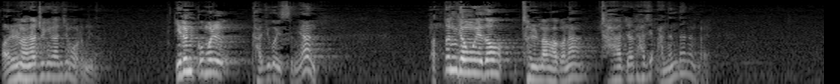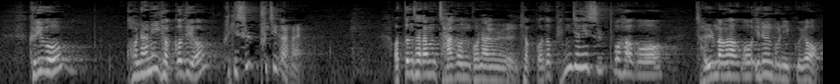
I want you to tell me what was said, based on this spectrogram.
얼마나 중요한지 모릅니다. 이런 꿈을 가지고 있으면 어떤 경우에도 절망하거나 좌절하지 않는다는 거예요. 그리고 고난이 겪어도요, 그렇게 슬프지가 않아요. 어떤 사람은 작은 고난을 겪어도 굉장히 슬퍼하고 절망하고 이런 분이 있고요.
